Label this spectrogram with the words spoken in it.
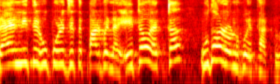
ন্যায় নীতির উপরে যেতে পারবে না। এটাও একটা উদাহরণ হয়ে থাকল।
